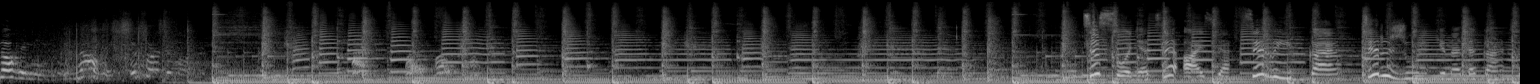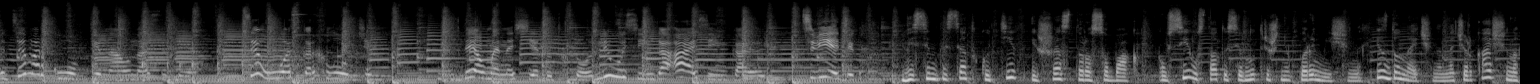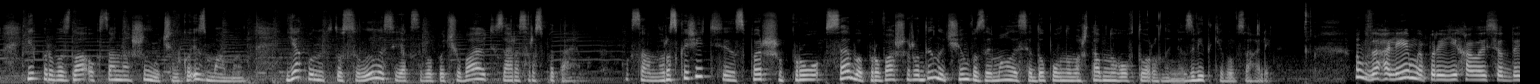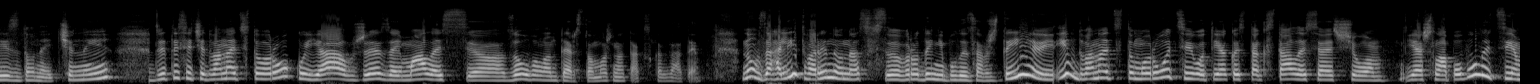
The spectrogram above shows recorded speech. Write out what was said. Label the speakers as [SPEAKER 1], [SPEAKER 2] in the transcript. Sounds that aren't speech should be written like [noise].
[SPEAKER 1] Ноги під ноги. Виходимо. Це Соня, це Ася, це рибка, це Рижулькіна така, це Марковкіна у нас іде. Це Оскар, хлопчик. Де у мене ще тут хто? Люсінька, Асінька, Цвєтік.
[SPEAKER 2] 80 котів і шестеро собак. Усі у статусі внутрішньо переміщених. Із Донеччини на Черкащину їх привезла Оксана Шелученко із мамою. Як вони тут оселилися, як себе почувають, зараз розпитаємо. Оксано, розкажіть е, спершу про себе, про вашу родину, чим ви займалися до повномасштабного вторгнення? Звідки ви взагалі?
[SPEAKER 1] Ну, взагалі, ми приїхали сюди з Донеччини. 2012 року я вже займалась е, зооволонтерством, можна так сказати. Ну, взагалі, тварини у нас в родині були завжди. І в 2012 році, от якось так сталося, що я йшла по вулиці.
